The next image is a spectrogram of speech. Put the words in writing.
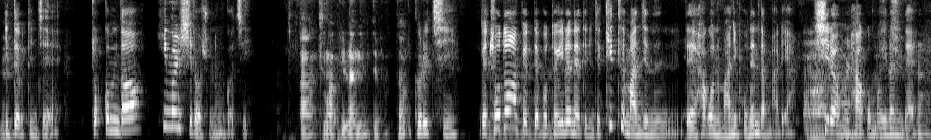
이때부터 이제 조금 더 힘을 실어주는 거지. 아, 중학교 1학년 때부터? 그렇지. 그러니까 초등학교 음. 때 보통 이런 애들이 이제 키트 만지는데 학원을 많이 보낸단 말이야. 아, 실험을 하고 뭐 그렇지. 이런데. 어.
